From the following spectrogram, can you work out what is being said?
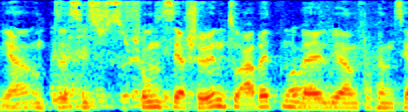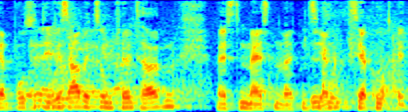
ja, und das ist schon sehr schön zu arbeiten, weil wir einfach ein sehr positives Arbeitsumfeld haben, weil es den meisten Leuten sehr, sehr gut geht.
